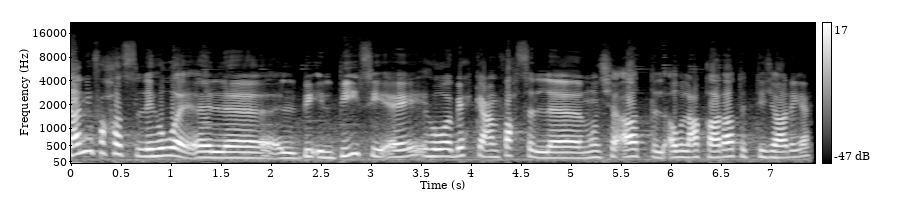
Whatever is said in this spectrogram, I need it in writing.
ثاني فحص اللي هو ال PCA هو بيحكي عن فحص المنشآت أو العقارات التجارية.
